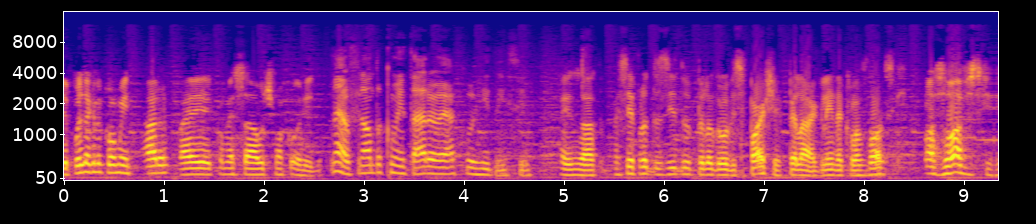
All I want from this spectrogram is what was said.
depois daquele comentário, vai começar a última corrida. É, o final do documentário é a corrida em si. Exato. Vai ser produzido pelo Globo Esporte, pela Glenda Kloslovski. Kloslovski.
